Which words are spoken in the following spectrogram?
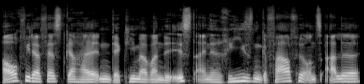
auch wieder festgehalten, der Klimawandel ist eine Riesengefahr für uns alle.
